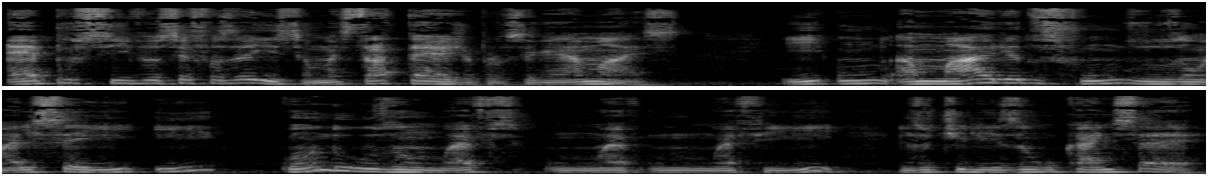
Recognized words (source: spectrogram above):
é possível você fazer isso, é uma estratégia para você ganhar mais. E um, a maioria dos fundos usam LCI e quando usam um, F, um, um FI, eles utilizam o KNCR.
